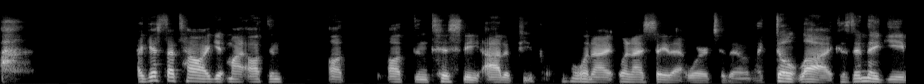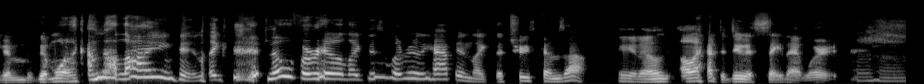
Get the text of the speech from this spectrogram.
I guess that's how I get my authentic authenticity out of people when I when I say that word to them. Like, don't lie, because then they even get more like, I'm not lying. like, no, for real. Like, this is what really happened. Like the truth comes out. You know, all I have to do is say that word. Mhm.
